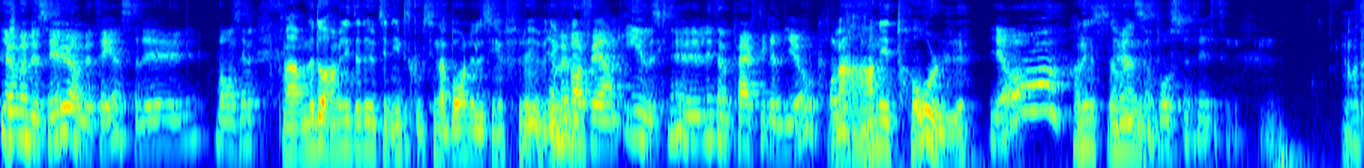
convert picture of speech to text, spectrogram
Ja men du ser ju hur han beter sig. Det är vansinnigt. Ja, men då, han vill inte ta ut sin ilska på sina barn eller sin fru. Det är Ja, men varför är han ilsk nu? En liten practical joke. Håll Men han är torr. Ja! Han är Det som är en... inte så positivt. Vadå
